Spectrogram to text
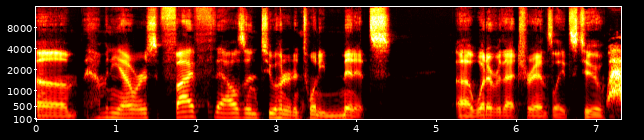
Um, how many hours? 5,220 minutes. Uh, whatever that translates to. wow.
